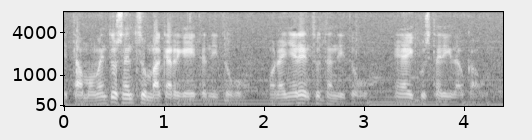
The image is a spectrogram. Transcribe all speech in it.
eta momentu zentzun bakarrik egiten ditugu, orain ere entzuten ditugu, ea ikusterik daukagu.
